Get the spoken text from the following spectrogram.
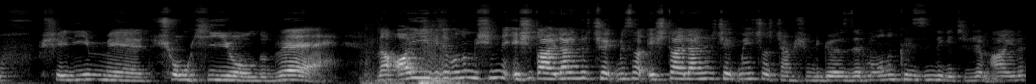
Of, bir şey diyeyim mi? Çok iyi oldu be. Da ay bir de bunun şimdi eşit eyeliner çekmesi eşit eyeliner çekmeye çalışacağım şimdi gözlerime. Onun krizini de geçireceğim ayrı.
